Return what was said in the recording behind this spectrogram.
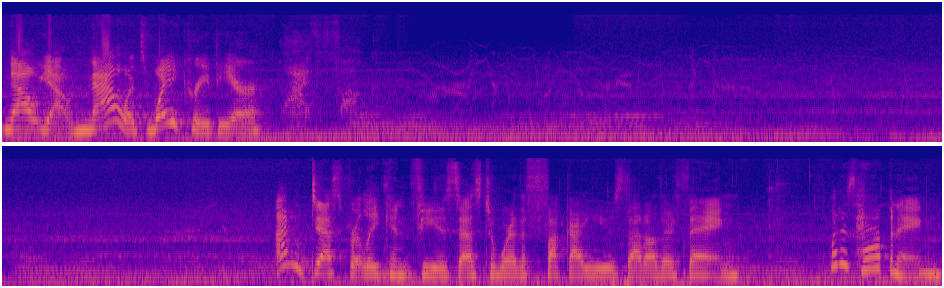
Now, yeah, now it's way creepier. Why the fuck? I'm desperately confused as to where the fuck I used that other thing. What is happening?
